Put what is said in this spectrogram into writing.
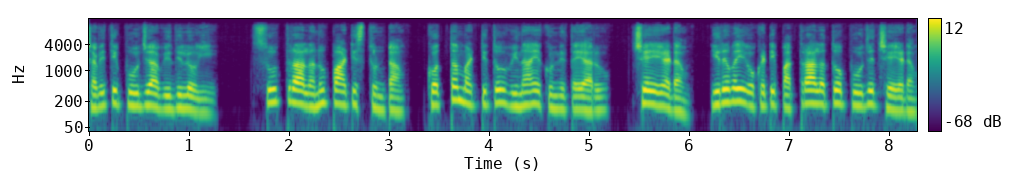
చవితి పూజా విధిలో ఈ సూత్రాలను పాటిస్తుంటాం. కొత్త మట్టితో వినాయకుణ్ణి తయారు చేయడం ఇరవై ఒకటి పత్రాలతో పూజ చేయడం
